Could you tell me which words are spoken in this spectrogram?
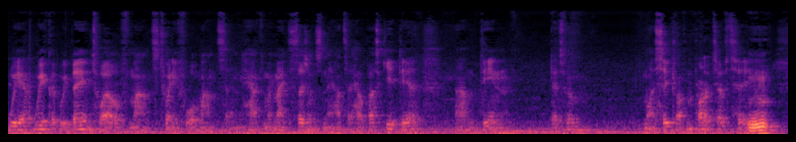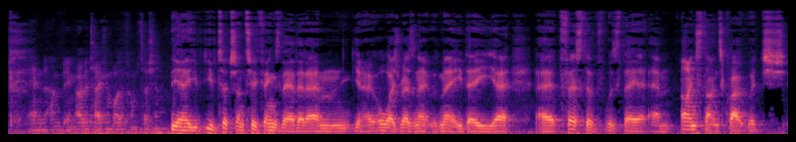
where where could we be in 12 months, 24 months, and how can we make decisions now to help us get there, um, then that's when might see drop in productivity mm. and um, being overtaken by the competition. Yeah, you've, you've touched on two things there that um, you know always resonate with me. The uh, uh, first of was the um, Einstein's quote, which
